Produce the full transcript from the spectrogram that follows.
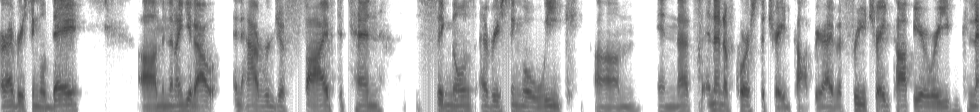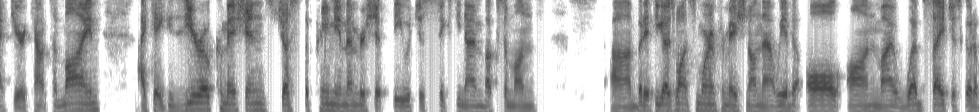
or every single day. Um, and then i give out an average of five to ten signals every single week. Um, and that's and then of course the trade copier. I have a free trade copier where you can connect your account to mine. I take zero commissions just the premium membership fee which is 69 bucks a month um, but if you guys want some more information on that we have it all on my website just go to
